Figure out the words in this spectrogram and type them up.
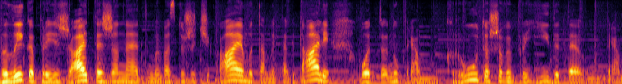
Велика, приїжджайте, Жанет, ми вас дуже чекаємо там і так далі. От ну прям круто, що ви приїдете. Ну, Прям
